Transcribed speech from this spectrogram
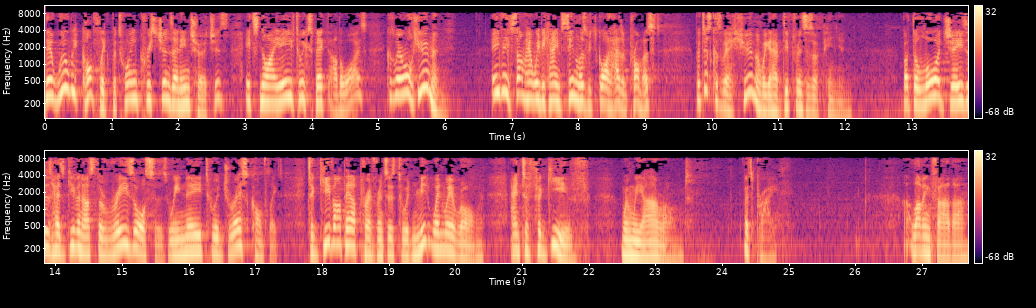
There will be conflict between Christians and in churches. It's naive to expect otherwise because we're all human. Even if somehow we became sinless, which God hasn't promised, but just because we're human, we're going to have differences of opinion. But the Lord Jesus has given us the resources we need to address conflict, to give up our preferences, to admit when we're wrong, and to forgive when we are wronged. Let's pray. Loving Father,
